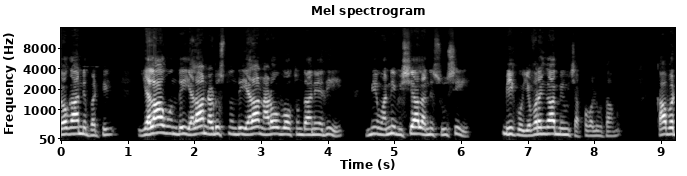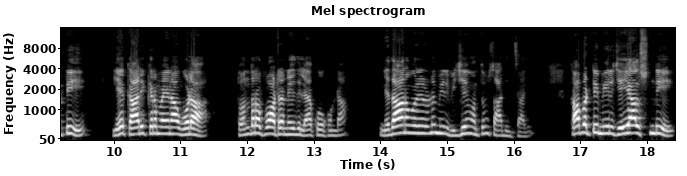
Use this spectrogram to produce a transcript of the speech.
యోగాన్ని బట్టి ఎలా ఉంది ఎలా నడుస్తుంది ఎలా నడవబోతుంది అనేది మేము అన్ని విషయాలన్నీ చూసి మీకు వివరంగా మేము చెప్పగలుగుతాము. కాబట్టి ఏ కార్యక్రమైనా కూడా తొందరపాటు అనేది లేకోకుండా నిదానమైన మీరు విజయవంతం సాధించాలి. కాబట్టి మీరు చేయాల్సింది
